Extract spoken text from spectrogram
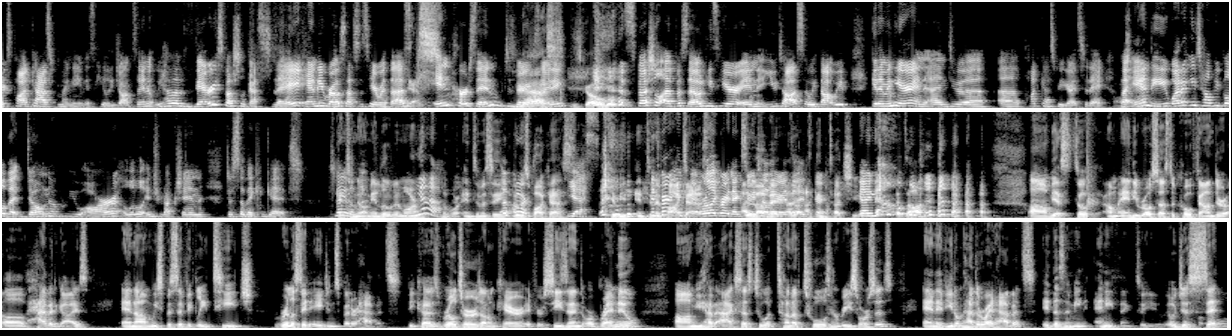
welcome to the Red X podcast. My name is Haley Johnson. We have a very special guest today. Andy Rosas is here with us Yes. in person, which is very yes. exciting. Let's go. special episode. He's here in Utah, so we thought we'd get him in here and, and do a, a podcast for you guys today. But Andy, why don't you tell people that don't know who you are a little introduction just so they can get to know Get to know bit? me a little bit more. Yeah. A little more intimacy on this podcast. Yes. It can be an it's intimate very podcast. intimate. We're like right next to I each love other. it. It's, I, lo- it's I can touch you. Yeah, I know. That's all. um, yes. So I'm Andy Rosas, the co-founder of Habit Guys, and um, we specifically teach real estate agents better habits because realtors, I don't care if you're seasoned or brand new, um, you have access to a ton of tools and resources. And if you don't have the right habits, it doesn't mean anything to you. It'll just sit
